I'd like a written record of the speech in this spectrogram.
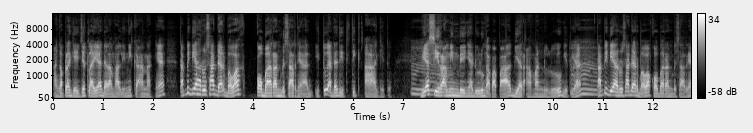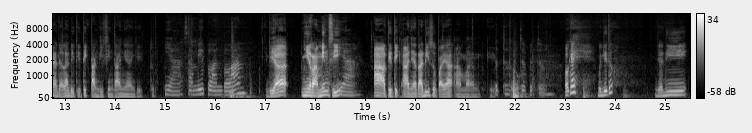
anggaplah gadget lah ya dalam hal ini ke anaknya, tapi dia harus sadar bahwa kobaran besarnya itu ada di titik A gitu. Hmm. Dia siramin B-nya dulu nggak apa-apa, biar aman dulu gitu ya. Mm-mm. Tapi dia harus sadar bahwa kobaran besarnya adalah di titik tangki cintanya gitu. ya sambil pelan-pelan Dia nyiramin sih ya A titik A-nya tadi supaya aman gitu. betul betul betul Oke, begitu. Jadi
